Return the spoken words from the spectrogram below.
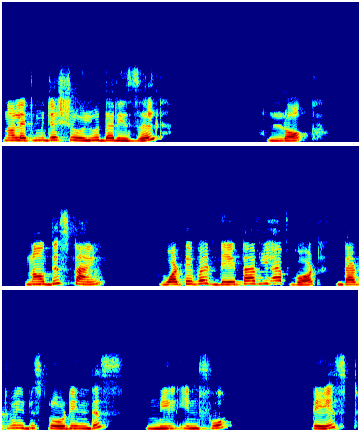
Now let me just show you the result. Log. Now this time whatever data we have got that will be stored in this meal info paste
